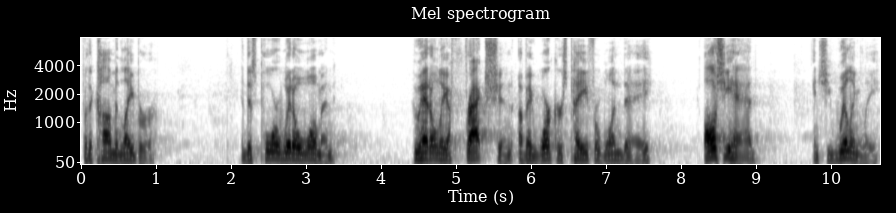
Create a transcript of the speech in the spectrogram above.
for the common laborer. And this poor widow woman, who had only a fraction of a worker's pay for one day, all she had, and she willingly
